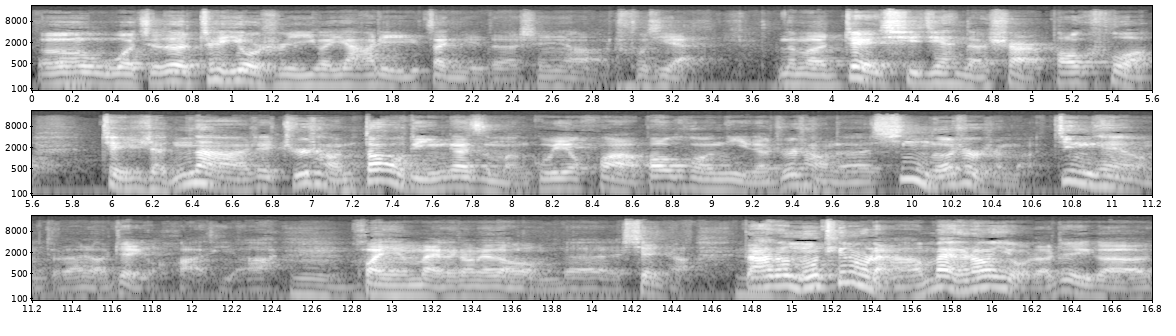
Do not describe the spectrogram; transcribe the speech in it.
呃，我觉得这又是一个压力在你的身上出现。那么这期间的事儿，包括这人呐、这职场到底应该怎么规划，包括你的职场的心得是什么？今天我们就来聊这个话题啊。嗯，欢迎麦克张来到我们的现场，大家都能听出来啊，麦克张有着这个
